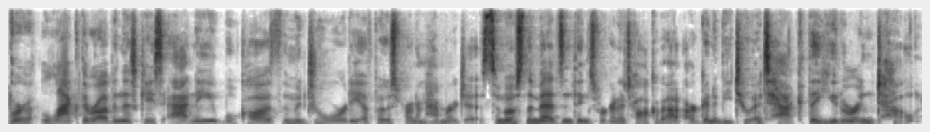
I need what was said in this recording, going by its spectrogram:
or lack thereof, in this case, atony, will cause the majority of postpartum hemorrhages. So most of the meds and things we're going to talk about are going to be to attack the uterine tone.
